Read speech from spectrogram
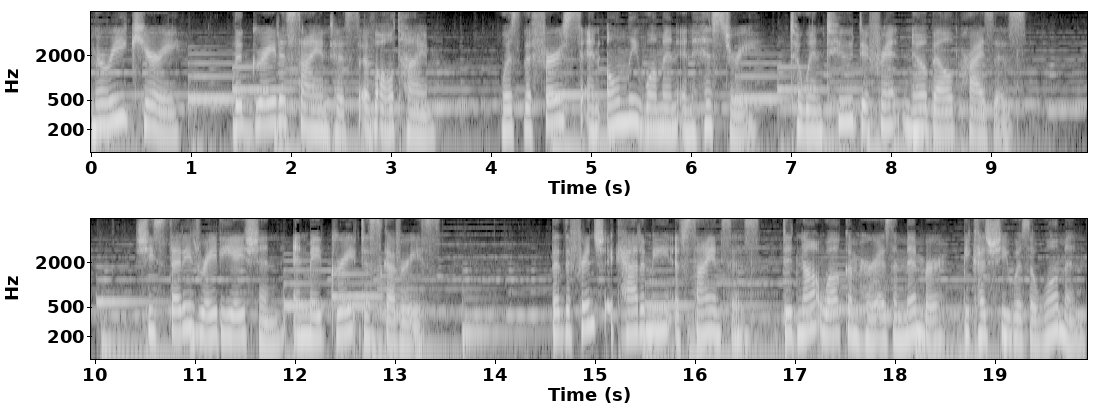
Marie Curie the greatest scientist of all time, was the first and only woman in history to win two different Nobel Prizes. She studied radiation and made great discoveries. But the French Academy of Sciences did not welcome her as a member because she was a woman.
